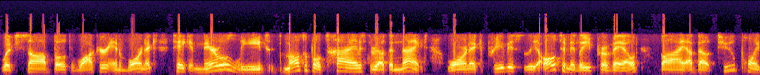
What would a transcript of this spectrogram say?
which saw both Walker and Warnock take narrow leads multiple times throughout the night. Warnock previously ultimately prevailed by about 2.5%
